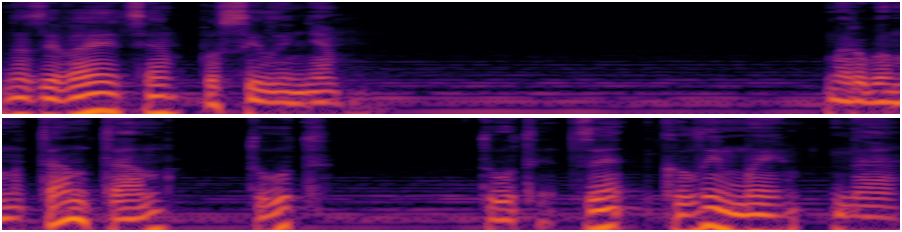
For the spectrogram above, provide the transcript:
називається посилення. Ми робимо там, там, тут, тут. Це коли ми на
